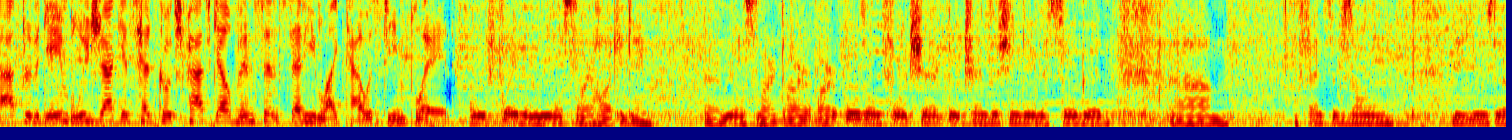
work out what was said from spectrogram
After the game, Blue Jackets head coach Pascal Vincent said he liked how his team played. We've played a real smart hockey game. Uh, real smart. Our, our ozone forecheck, their transition game is so good. Um, offensive zone, they use the,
